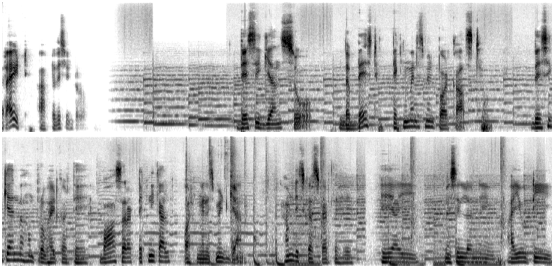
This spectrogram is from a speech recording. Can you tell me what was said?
राइट आफ्टर this intro Desi Gyan show the best techno management podcast Desi Gyan में हम प्रोवाइड करते हैं बहुत सारा टेक्निकल और मैनेजमेंट ज्ञान। हम डिस्कस करते हैं एआई मशीन लर्निंग आईओटी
